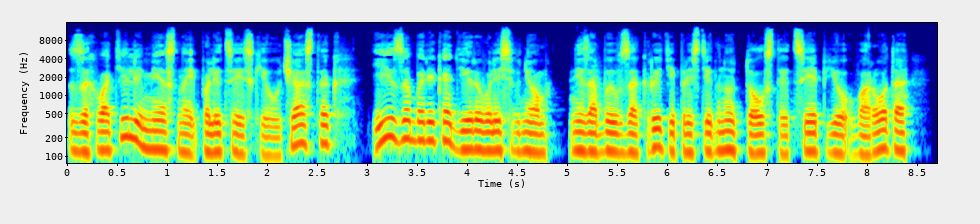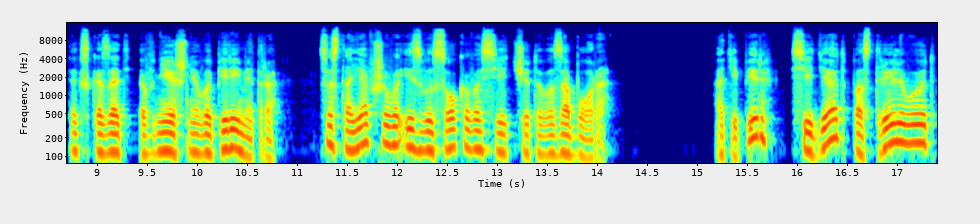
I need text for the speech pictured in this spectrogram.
захватили местный полицейский участок и забаррикадировались в нем, не забыв закрыть и пристегнуть толстой цепью ворота, так сказать, внешнего периметра, состоявшего из высокого сетчатого забора. А теперь сидят, постреливают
